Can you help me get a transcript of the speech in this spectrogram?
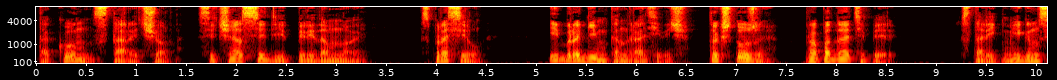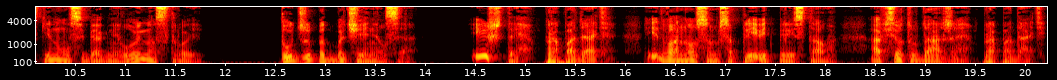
так он, старый черт, сейчас сидит передо мной. Спросил. «Ибрагим Кондратьевич, так что же, пропадать теперь?» Старик мигом скинул себя гнилой настрой. Тут же подбоченился. «Ишь ты, пропадать! Едва носом сопливить перестал, а все туда же, пропадать.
